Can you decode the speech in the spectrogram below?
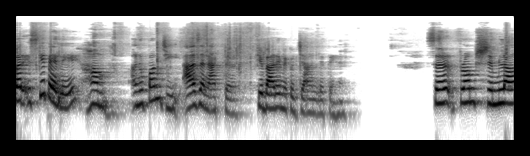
पर इसके पहले हम Anupam ji as an actor के बारे में कुछ जान लेते हैं। Sir from Shimla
